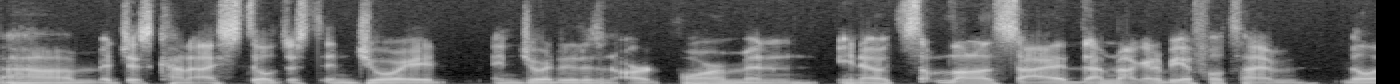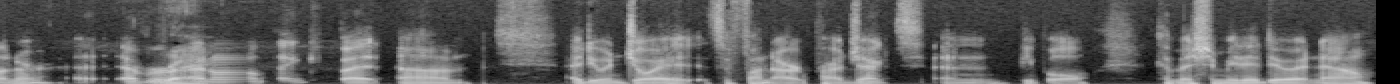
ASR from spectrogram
um, it just kind of I still just enjoyed enjoyed it as an art form, and you know it's something on the side. I'm not going to be a full time milliner uh, ever, I don't think, but um, I do enjoy it. It's a fun art project, and people commission me to do it now.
